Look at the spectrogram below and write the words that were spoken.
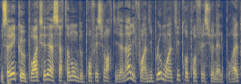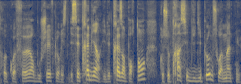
Vous savez que pour accéder à un certain nombre de professions artisanales, il faut un diplôme ou un titre professionnel pour être coiffeur, boucher, fleuriste. Et c'est très bien, il est très important que ce principe du diplôme soit maintenu.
